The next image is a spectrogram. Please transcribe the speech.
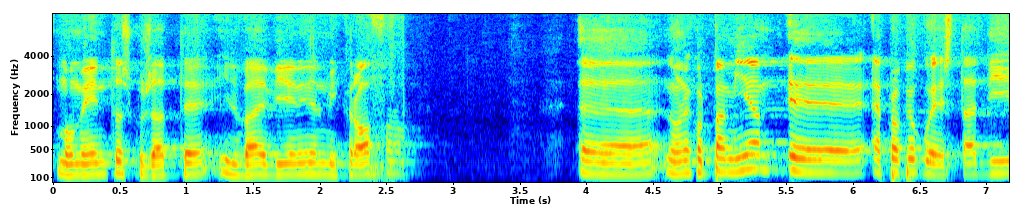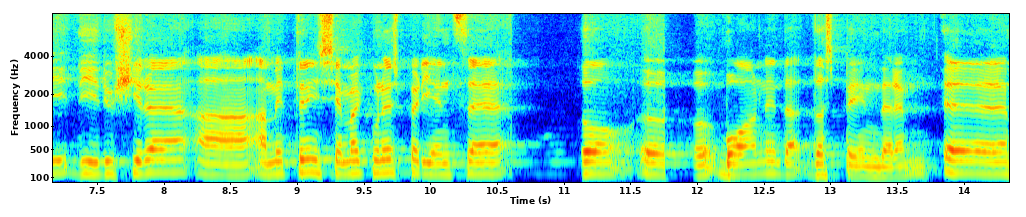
momento, scusate il va e vieni del microfono. Eh, non è colpa mia, eh, è proprio questa, di, di riuscire a, a, mettere insieme alcune esperienze molto eh, buone da, da spendere. Eh,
